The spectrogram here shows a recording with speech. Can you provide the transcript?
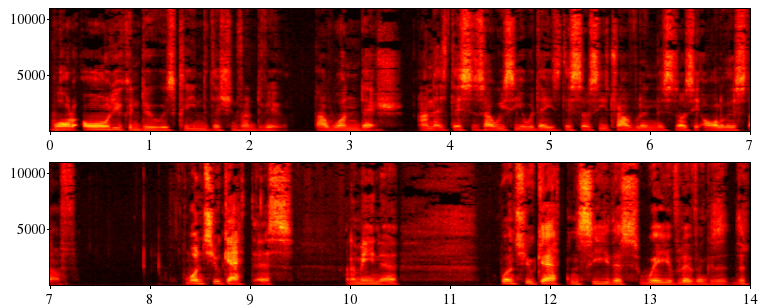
What all you can do is clean the dish in front of you. That one dish. And this is how we see our days. This is how we see traveling. This is how we see all of this stuff. Once you get this, and I mean it, once you get and see this way of living, because the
